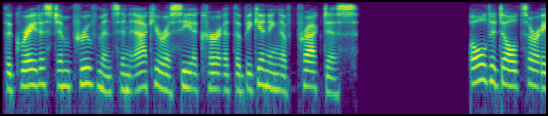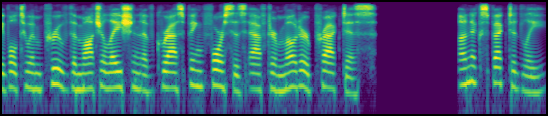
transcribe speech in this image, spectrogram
the greatest improvements in accuracy occur at the beginning of practice. Old adults are able to improve the modulation of grasping forces after motor practice. Unexpectedly,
